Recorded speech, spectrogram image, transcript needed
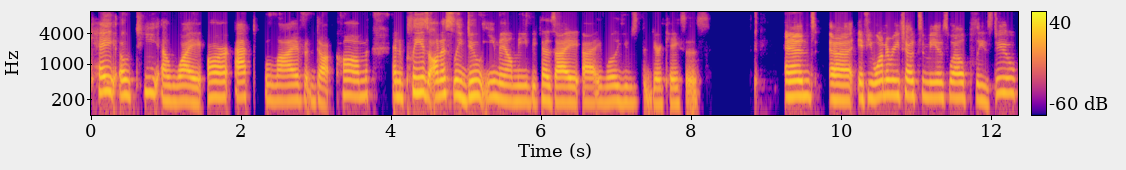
K O T L Y R at live.com. And please honestly do email me because I, I will use your cases. And uh, if you want to reach out to me as well, please do.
